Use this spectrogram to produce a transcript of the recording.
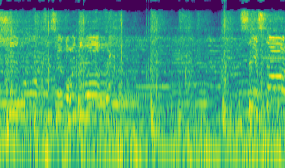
C'est. C'est ça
